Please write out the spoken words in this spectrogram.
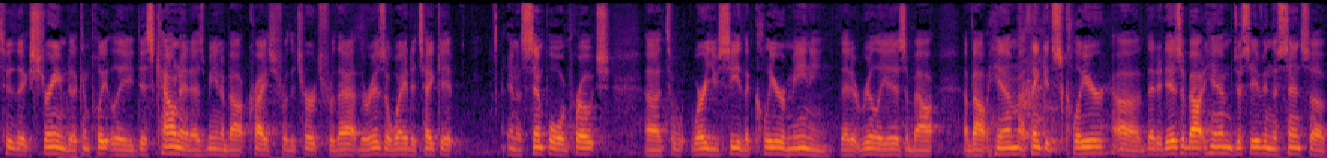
to the extreme to completely discount it as being about Christ for the church for that. There is a way to take it in a simple approach uh, to where you see the clear meaning that it really is about about Him. I think it's clear uh, that it is about Him, just even the sense of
